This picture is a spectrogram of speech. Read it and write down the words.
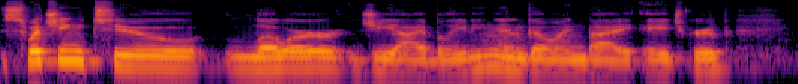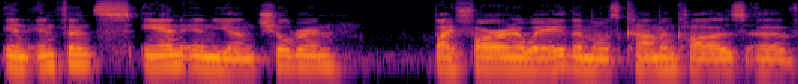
Switching to lower GI bleeding and going by age group, in infants and in young children, by far and away the most common cause of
